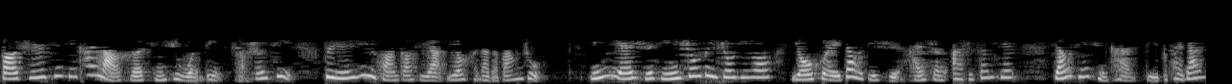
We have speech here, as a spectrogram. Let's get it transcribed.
保持心情开朗和情绪稳定，少生气，对于预防高血压也有很大的帮助。明年实行收费收听哦，优惠倒计时还剩二十三天，详情请看底部菜单。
